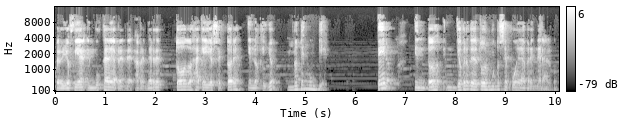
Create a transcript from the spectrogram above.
pero yo fui en busca de aprender, aprender de todos aquellos sectores en los que yo no tengo un pie. Pero en todo, yo creo que de todo el mundo se puede aprender algo.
